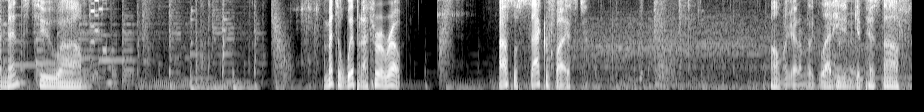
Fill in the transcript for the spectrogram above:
I meant to, um... I meant to whip and I threw a rope. I also sacrificed. Oh my god, I'm really glad he didn't get pissed off.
